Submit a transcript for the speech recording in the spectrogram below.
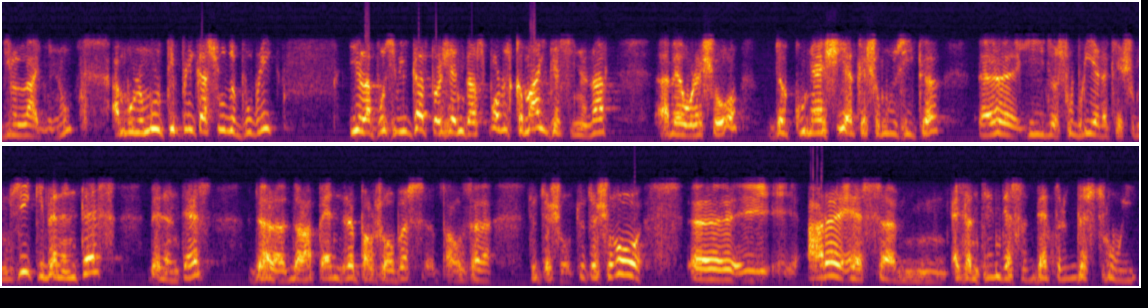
dins l'any, no? amb una multiplicació de públic i la possibilitat per gent dels pobles que mai haguessin anat a veure això, de conèixer aquesta música eh, i de s'obrir aquesta música i ben entès, ben entès, de, de l'aprendre pels joves, pels, eh, tot això. Tot això eh, ara és, eh, és en train d'être destruït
